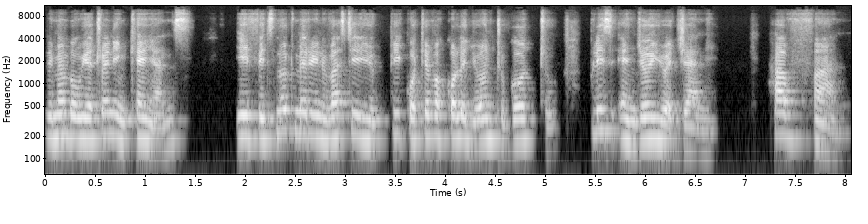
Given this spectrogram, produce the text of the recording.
Remember, we are training Kenyans. If it's not Meru University, you pick whatever college you want to go to. Please enjoy your journey. Have fun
